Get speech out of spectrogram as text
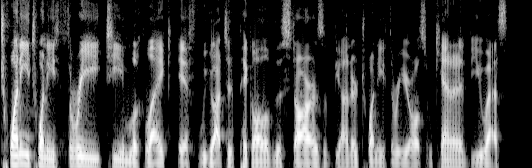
2023 team look like if we got to pick all of the stars of the under 23 year olds from Canada, the US?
